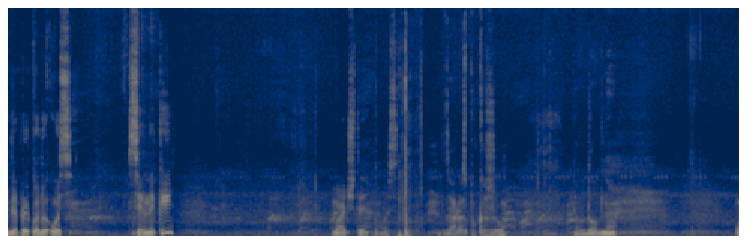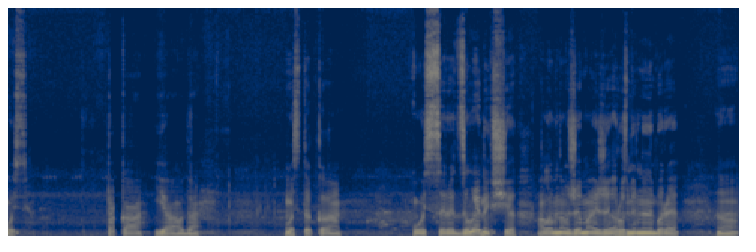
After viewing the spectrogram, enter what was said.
Для прикладу, ось сірники. Бачите, ось зараз покажу. Невдобно. Ось така ягода. Ось така. Ось серед зелених ще, але вона вже майже розмір не бере. Е,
